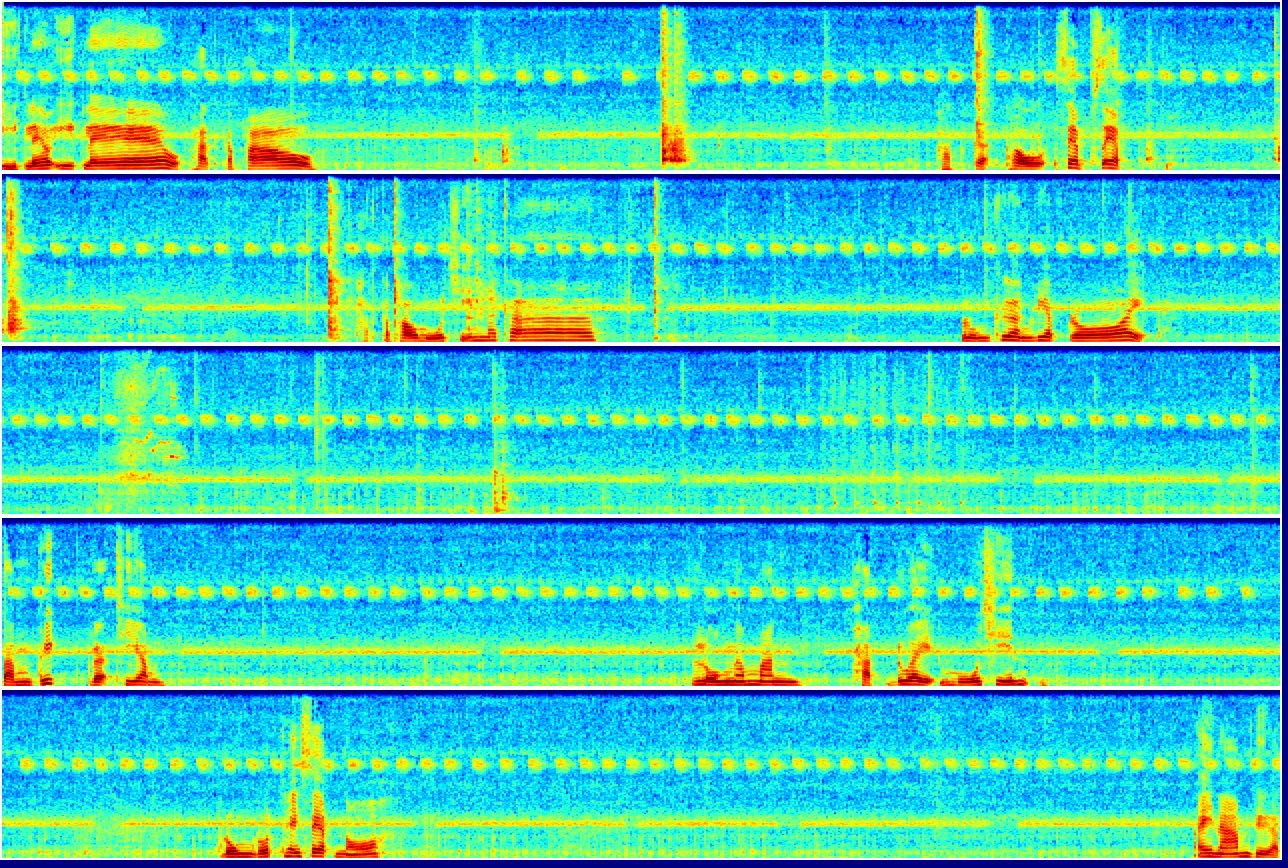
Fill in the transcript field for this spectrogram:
อีกแล้วอีกแล้ว ผัดกะเพราผัดกะเพราแซ่บแซ่บผัดกะเพราหมูชิ้นนะคะ ปรุงเครื่องเรียบร้อย ตำพริกกระเทียม ลงน้ำมันผัดด้วยหมูชิ้น ปรุงรสให้แซ่บหนอ ให้น้ำเดือด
